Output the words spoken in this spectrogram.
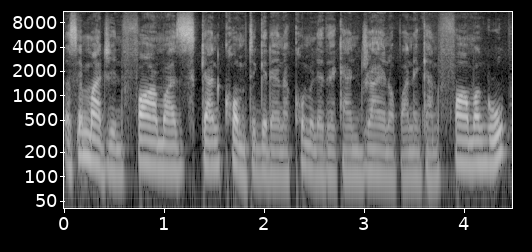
Just imagine farmers can come together in a community, they can join up and they can form a group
